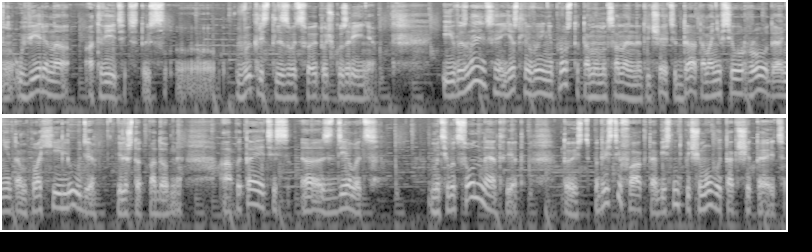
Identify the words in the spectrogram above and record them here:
э, уверенно ответить, то есть э, выкристаллизовать свою точку зрения. И вы знаете, если вы не просто там эмоционально отвечаете, да, там они все уроды, они там плохие люди – или что-то подобное, а пытаетесь э, сделать мотивационный ответ, то есть подвести факты, объяснить, почему вы так считаете.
